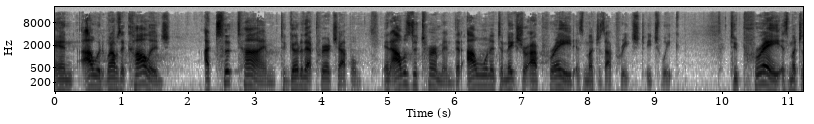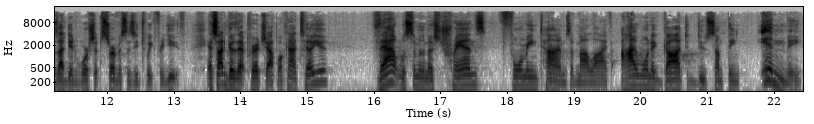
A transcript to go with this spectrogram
And I would, when I was at college, I took time to go to that prayer chapel, and I was determined that I wanted to make sure I prayed as much as I preached each week to pray as much as I did worship services each week for youth. And so I'd go to that prayer chapel. Can I tell you? That was some of the most transforming times of my life. I wanted God to do something in me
